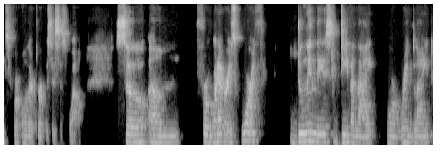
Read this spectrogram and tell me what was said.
is for other purposes as well. So um, for whatever it's worth, doing this Diva Light or ring light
